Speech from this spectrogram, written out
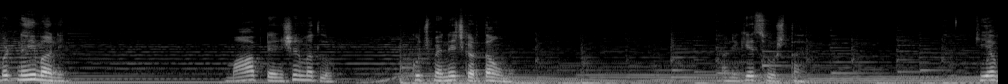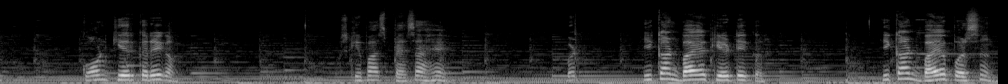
बट नहीं मानी। माँ, आप टेंशन मत लो। कुछ मैनेज करता हूँ मैं। अनिकेत सोचता है कि अब कौन केयर करेगा? उसके पास पैसा है but he can't buy a caretaker he can't buy a person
